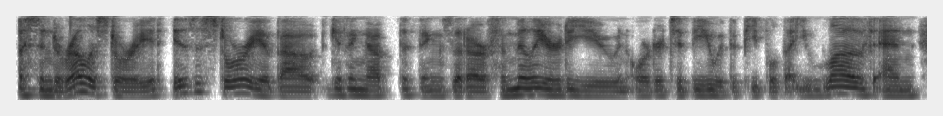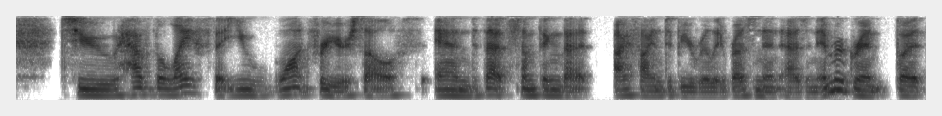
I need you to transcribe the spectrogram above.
a Cinderella story, it is a story about giving up the things that are familiar to you in order to be with the people that you love and to have the life that you want for yourself. And that's something that I find to be really resonant as an immigrant. But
